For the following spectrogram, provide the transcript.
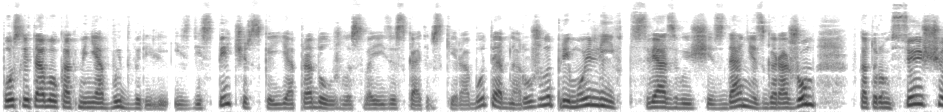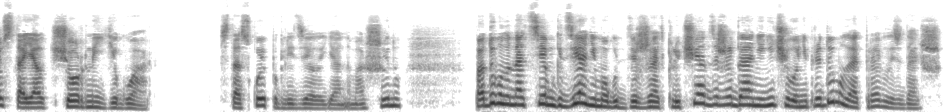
После того, как меня выдворили из диспетчерской, я продолжила свои изыскательские работы и обнаружила прямой лифт, связывающий здание с гаражом, в котором все еще стоял черный ягуар. С тоской поглядела я на машину, Подумала над тем, где они могут держать ключи от зажигания, ничего не придумала и отправилась дальше.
